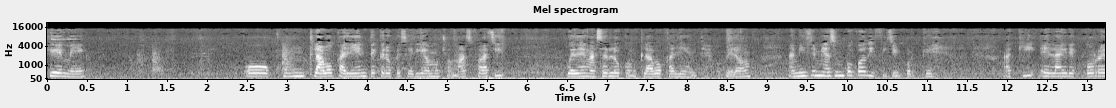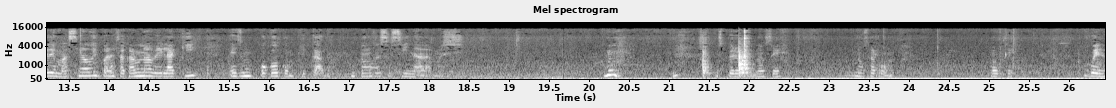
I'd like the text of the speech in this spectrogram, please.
queme o con un clavo caliente creo que sería mucho más fácil. Pueden hacerlo con clavo caliente pero a mí se me hace un poco difícil porque aquí el aire corre demasiado y para sacar una vela aquí es un poco complicado. Entonces así nada más. Espero que no se no se rompa. Ok. Bueno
